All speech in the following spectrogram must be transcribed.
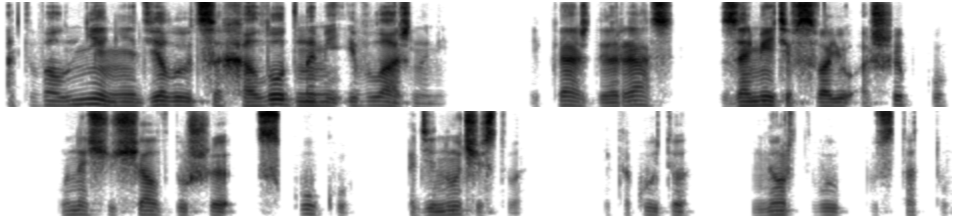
от волнения делаются холодными и влажными. И каждый раз, заметив свою ошибку, он ощущал в душе скуку, одиночество и какую-то мертвую пустоту.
